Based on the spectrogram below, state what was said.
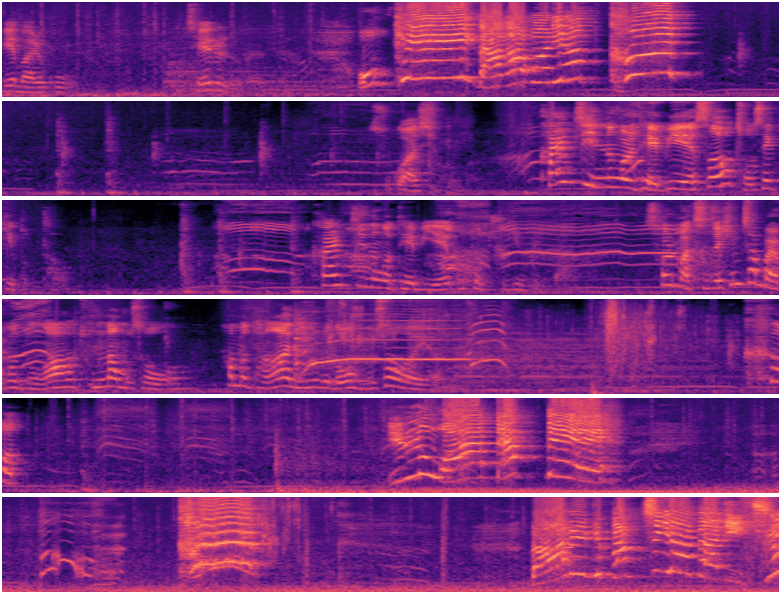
얘 말고 쟤를 노려야 돼. 오케이 나가버려 컷. 수고하시고 칼찌 있는 걸 대비해서 저 새끼부터 칼찌 있는 거 대비 얘부터 죽입니다. 설마 진짜 힘찬 발버둥 아 존나 무서워. 한번 당한 이후로 너무 무서워요. 컷. 일로 와 딱대. 컷. 이렇게 빡치게 하다니 죽어!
